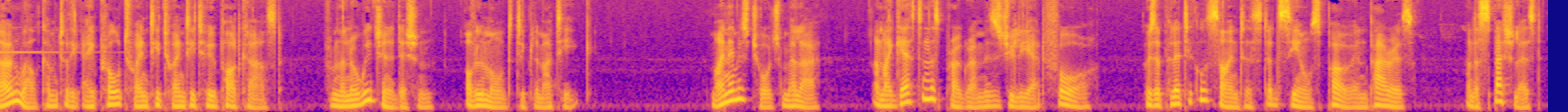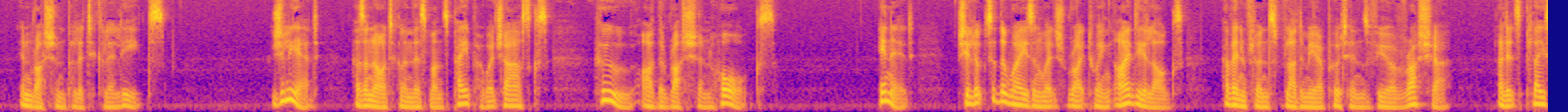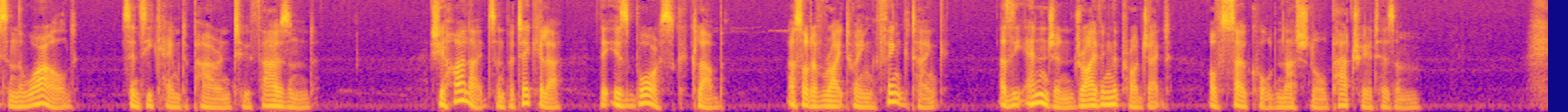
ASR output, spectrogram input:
Hello and welcome to the April 2022 podcast from the Norwegian edition of Le Monde Diplomatique. My name is George Miller, and my guest in this program is Juliette Faure, who's a political scientist at Sciences Po in Paris and a specialist in Russian political elites. Juliette has an article in this month's paper which asks, Who are the Russian hawks? In it, she looks at the ways in which right wing ideologues have influenced Vladimir Putin's view of Russia and its place in the world since he came to power in 2000. She highlights in particular the Izborsk Club, a sort of right wing think tank, as the engine driving the project of so called national patriotism.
